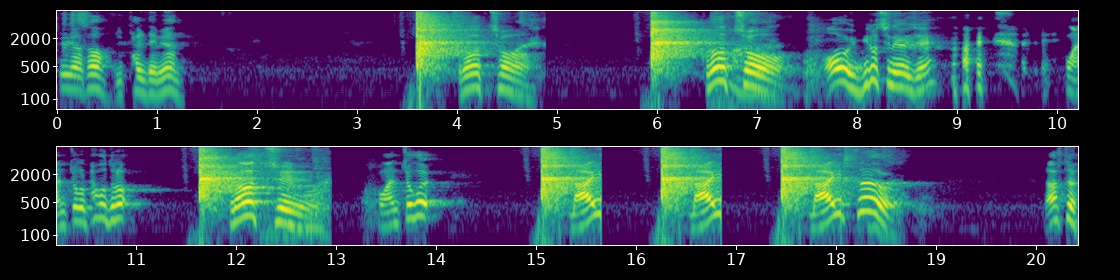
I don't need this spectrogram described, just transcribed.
틀려서 이탈되면. 그렇죠. 그렇죠. 어우 밀어치네요 이제. 공 안쪽을 파고들어. 그렇지. 공 안쪽을. 나이 나이 나이스. 라스트.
